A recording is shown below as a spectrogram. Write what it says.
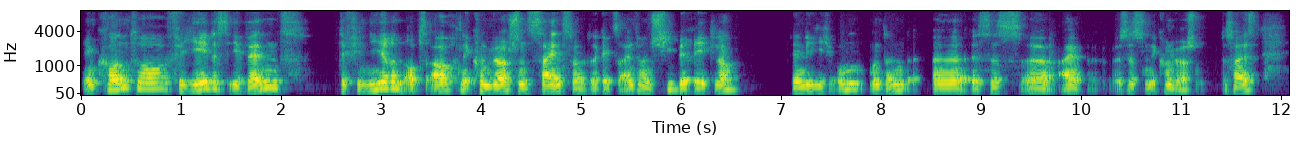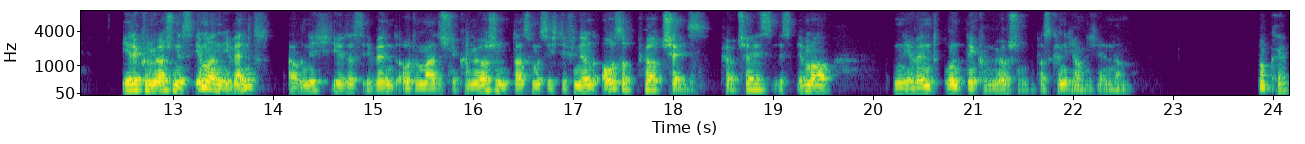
im Konto für jedes Event definieren, ob es auch eine Conversion sein soll. Da gibt es einfach einen Schieberegler, den lege ich um und dann äh, ist, es, äh, ist es eine Conversion. Das heißt, jede Conversion ist immer ein Event, aber nicht jedes Event automatisch eine Conversion. Das muss ich definieren, außer Purchase. Purchase ist immer ein Event und eine Conversion. Das kann ich auch nicht ändern. Okay.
